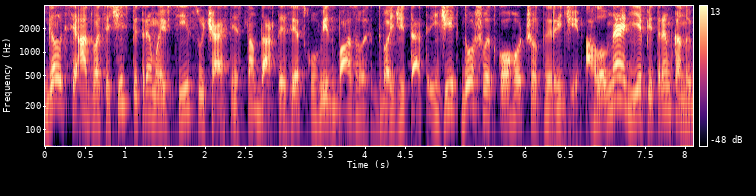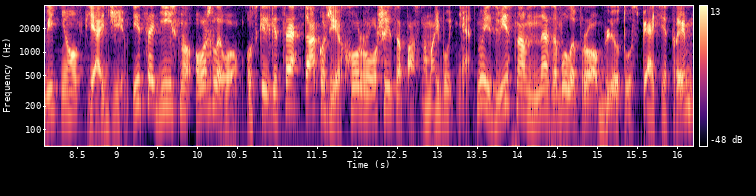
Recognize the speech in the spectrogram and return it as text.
Galaxy A26 підтримує всі сучасні стандарти зв'язку від базових 2G та 3G до швидкого 4G. А головне є підтримка новітнього 5G. І це дійсно важливо, оскільки це також є хороший запас на майбутнє. Ну і звісно, не забули про Bluetooth 5.3,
